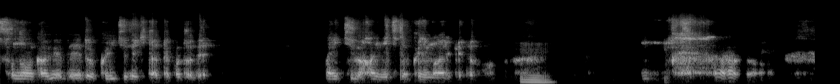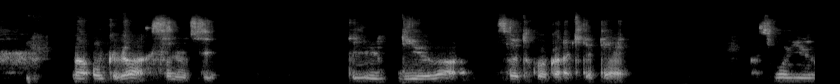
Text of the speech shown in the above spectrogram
そのおかげで独立できたってことで、まあ、一部反日の国もあるけど、うんうん。あのまあ、多くが親日っていう理由はそういうところから来ててそういう、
